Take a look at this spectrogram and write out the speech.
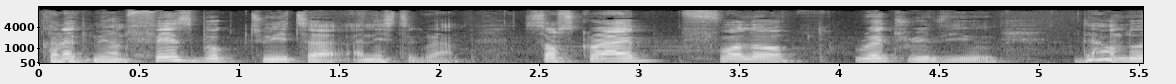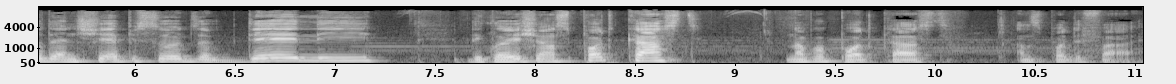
connect me on Facebook, Twitter, and Instagram. Subscribe, follow, rate, review, download, and share episodes of Daily Declarations Podcast, Apple Podcast, and Spotify.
